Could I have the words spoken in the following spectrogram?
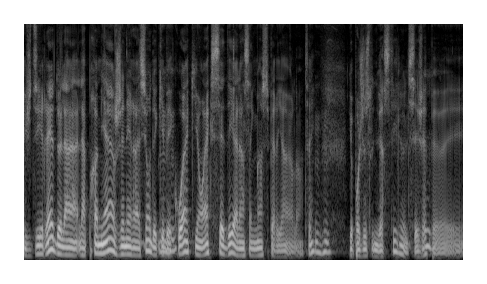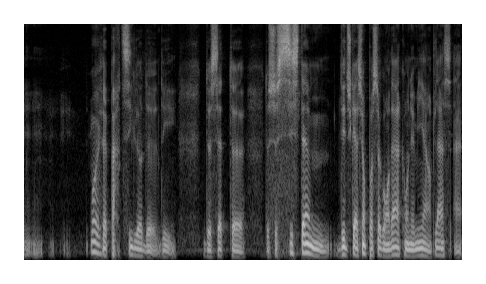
je dirais, de la, la première génération de Québécois qui ont accédé à l'enseignement supérieur. Là. Mhm. Il n'y a pas juste l'université, le cégep euh, est- Ouais. fait partie là, de, de, cette, euh, de ce système d'éducation postsecondaire qu'on a mis en place à-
